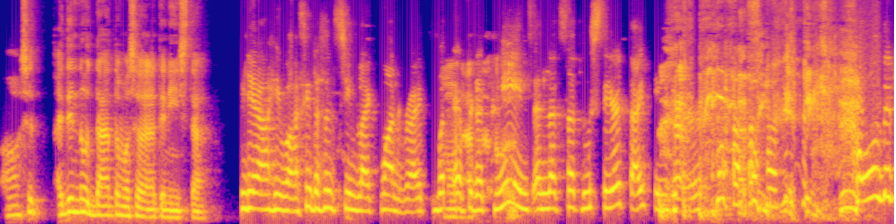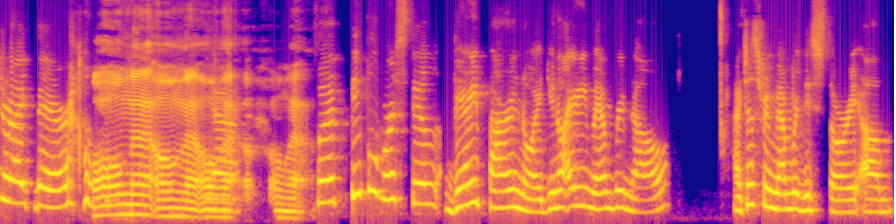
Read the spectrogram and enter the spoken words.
Oh so i didn't know danton was an atenista yeah, he was. He doesn't seem like one, right? Whatever oh, that means. And let's not do stereotyping here. Hold it right there. Oo nga, oo nga, oo nga, oo nga. But people were still very paranoid. You know, I remember now, I just remember this story. Um,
